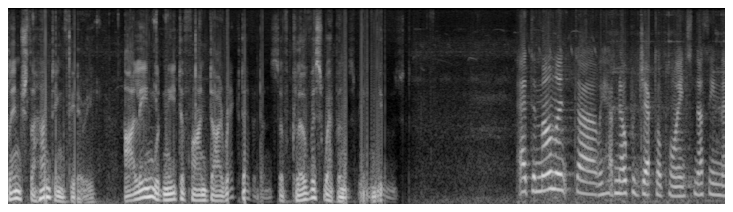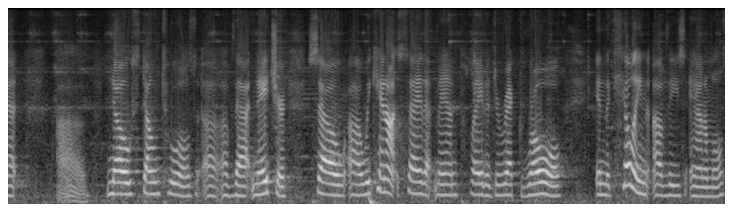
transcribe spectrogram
clinch the hunting theory, Eileen would need to find direct evidence of Clovis weapons being used. At the moment, uh, we have no projectile points, nothing that, uh, no stone tools uh, of that nature. So uh, we cannot say that man played a direct role in the killing of these animals.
